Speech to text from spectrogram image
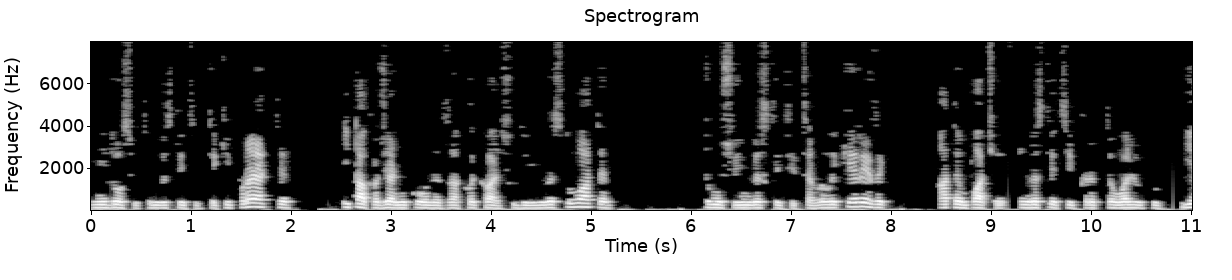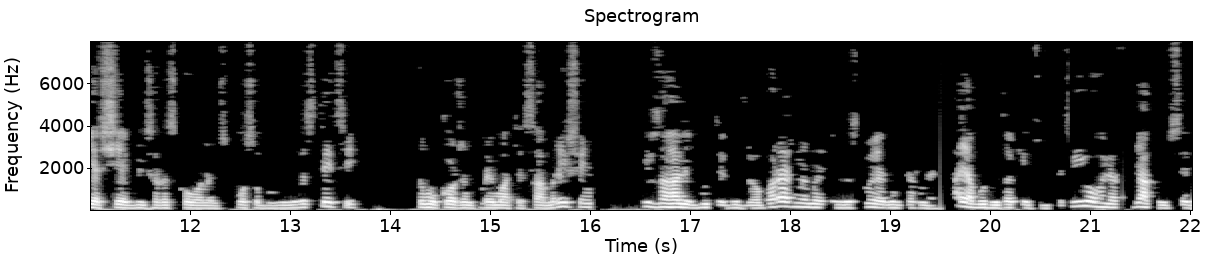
мій досвід інвестицій в такі проекти. І також я нікого не закликаю сюди інвестувати, тому що інвестиції це великий ризик, а тим паче інвестиції в криптовалюту є ще більш рискованим способом інвестицій, тому кожен приймати сам рішення. І взагалі будьте дуже обережними, інвестує в інтернет. А я буду закінчувати свій огляд. Дякую всім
